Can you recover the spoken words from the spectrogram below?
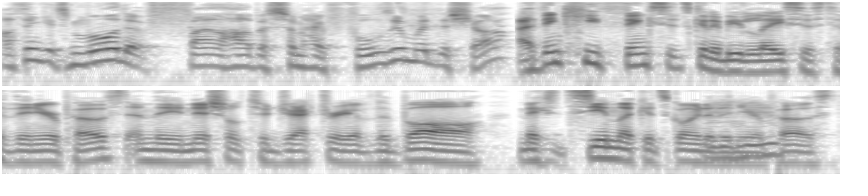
I think it's more that Feilhaber somehow fools him with the shot. I think he thinks it's going to be laces to the near post, and the initial trajectory of the ball makes it seem like it's going to the Mm-hmm. near post.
